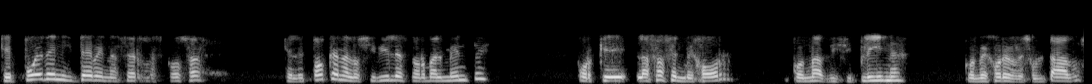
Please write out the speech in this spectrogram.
que pueden y deben hacer las cosas que le tocan a los civiles normalmente, porque las hacen mejor, con más disciplina, con mejores resultados,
